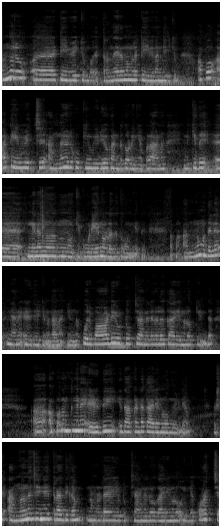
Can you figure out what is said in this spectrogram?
അന്നൊരു ടി വി വയ്ക്കുമ്പോൾ എത്ര നേരം നമ്മൾ ടി വി കണ്ടിരിക്കും. അപ്പോൾ ആ ടി വി വെച്ച് അങ്ങനെ ഒരു കുക്കിംഗ് വീഡിയോ കണ്ടു തുടങ്ങിയപ്പോഴാണ് എനിക്കിത് ഇങ്ങനെ ഒന്ന് നോക്കിക്കൂടെ എന്നുള്ളത് തോന്നിയത്. അപ്പോൾ അന്ന് മുതൽ ഞാൻ എഴുതി വയ്ക്കുന്നതാണ് ഇന്നിപ്പോൾ ഒരുപാട് യൂട്യൂബ് ചാനലുകൾ കാര്യങ്ങളൊക്കെ ഉണ്ട്. അപ്പോൾ നമുക്കിങ്ങനെ എഴുതി ഇതാക്കേണ്ട കാര്യങ്ങളൊന്നുമില്ല. പക്ഷെ അന്നെന്ന് വെച്ച് കഴിഞ്ഞാൽ ഇത്ര അധികം നമ്മളുടെ യൂട്യൂബ് ചാനലോ കാര്യങ്ങളോ ഇല്ല. കുറച്ച്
